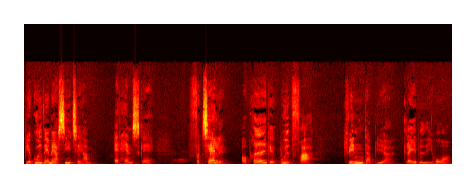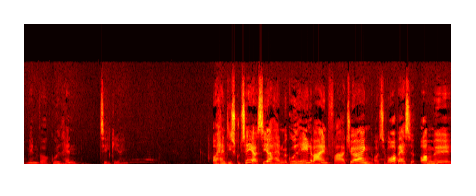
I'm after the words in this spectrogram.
bliver Gud ved med at sige til ham, at han skal fortælle og prædike ud fra kvinden, der bliver grebet i hår, men hvor Gud han tilgiver hende. Og han diskuterer, siger han med Gud hele vejen fra Tjøring og til Vorbasse, om, øh,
